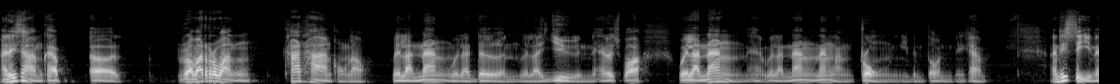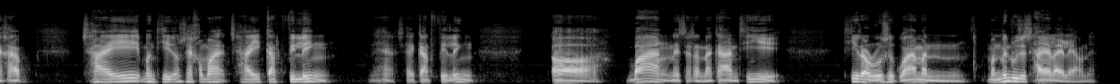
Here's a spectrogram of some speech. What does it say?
อันที่สามครับเอ่อระมัดระวังท่าทางของเรา เวลานั่ง เวลาเดิน เวลายืนนะฮะโดยเฉพาะเวลานั่งนะฮะเวลานั่งนั่งหลังตรงอย่างนี้เป็นต้นนะครับ อันที่สี่นะครับ ใช้บางทีต้องใช้คำว่าใช้ gut feeling นะฮะใช้ gut feeling เอ่อบ้างในสถานการณ์ที่ ที่เรารู้สึกว่ามันมันไม่รู้จะใช้อะไรแล้วเนี่ย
